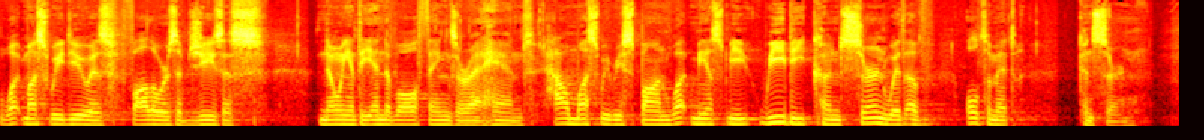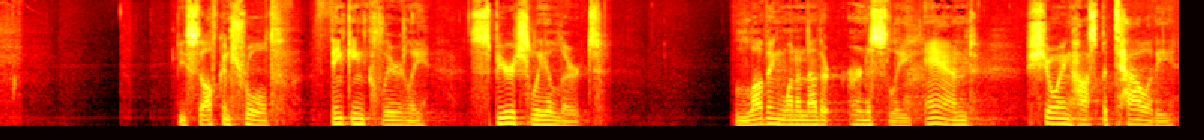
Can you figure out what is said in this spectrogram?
What must we do as followers of Jesus, knowing at the end of all things are at hand? How must we respond? What must we be concerned with of ultimate concern? Be self controlled, thinking clearly, spiritually alert, loving one another earnestly, and showing hospitality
